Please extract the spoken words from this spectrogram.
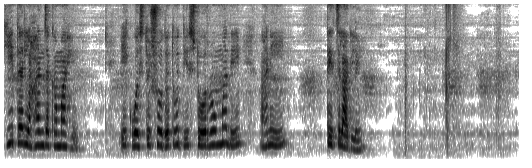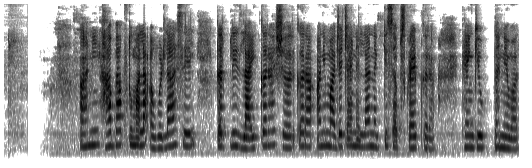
ही तर लहान जखम आहे. एक वस्तू शोधत होती स्टोअर रूममध्ये आणि तेच लागले. आणि हा भाग तुम्हाला आवडला असेल तर प्लीज लाईक करा शेअर करा आणि माझ्या चॅनलला नक्की सबस्क्राईब करा. थँक्यू धन्यवाद.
